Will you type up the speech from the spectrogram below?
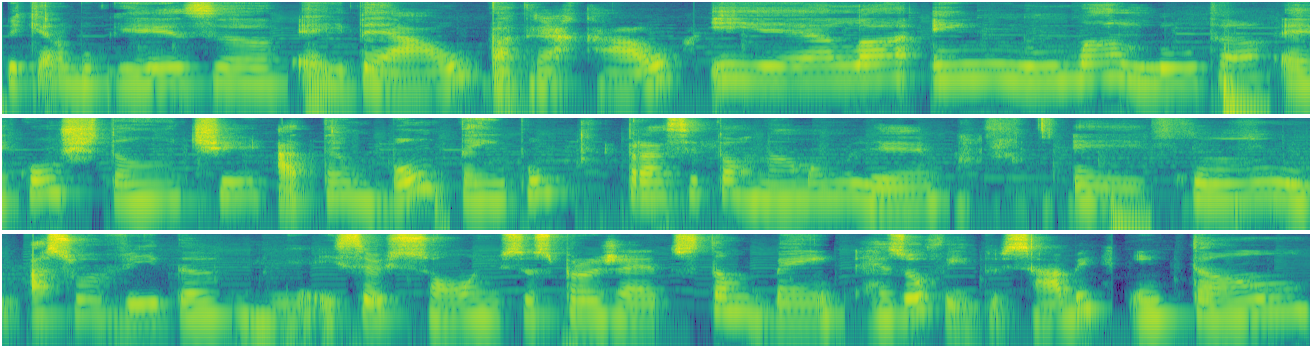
pequena burguesa é, ideal patriarcal e ela em uma luta é, constante até um bom tempo para se tornar uma mulher é, com a sua vida é, e seus sonhos, seus projetos também resolvidos, sabe? Então,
